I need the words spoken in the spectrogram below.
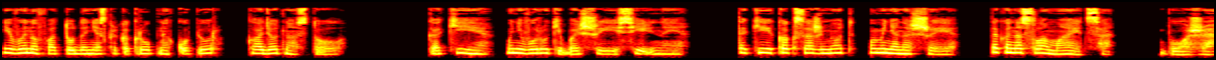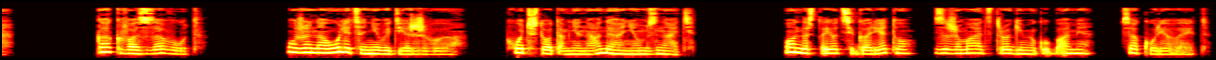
и, вынув оттуда несколько крупных купюр, кладет на стол. Какие у него руки большие и сильные. Такие, как сожмет у меня на шее, так она сломается. Боже. Как вас зовут? Уже на улице не выдерживаю. Хоть что-то мне надо о нем знать. Он достает сигарету, зажимает строгими губами, закуривает.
